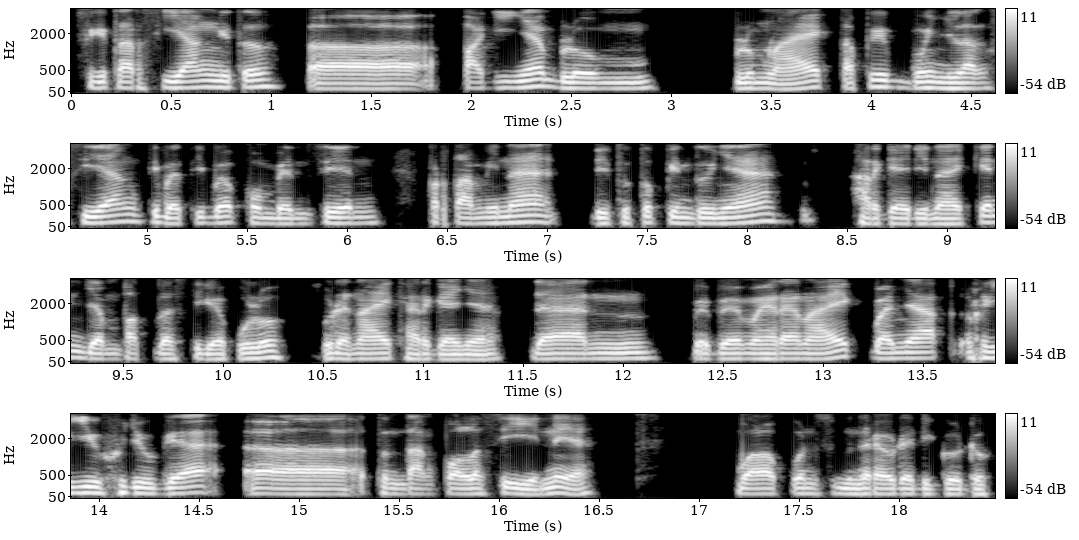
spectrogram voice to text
sekitar siang gitu, eh, paginya belum belum naik, tapi menjelang siang tiba-tiba pom bensin Pertamina ditutup pintunya, harga dinaikin jam 14.30, udah naik harganya. Dan BBM akhirnya naik, banyak riuh juga eh, tentang policy ini ya. Walaupun sebenarnya udah digodok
